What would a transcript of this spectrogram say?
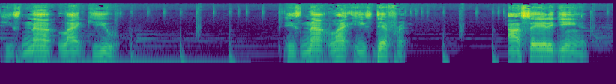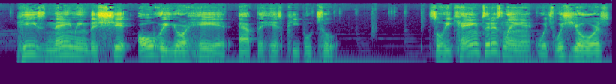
He's not like you. He's not like he's different. I say it again. He's naming the shit over your head after his people too. So he came to this land, which was yours,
